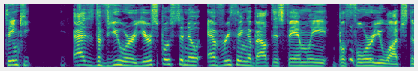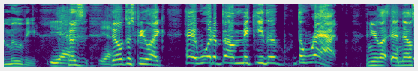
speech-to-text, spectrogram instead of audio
think as the viewer you're supposed to know everything about this family before you watch the movie. Yeah, because yeah. they'll just be like hey what about mickey the the rat? And you're like and they'll,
